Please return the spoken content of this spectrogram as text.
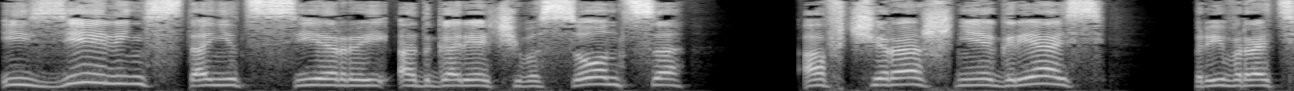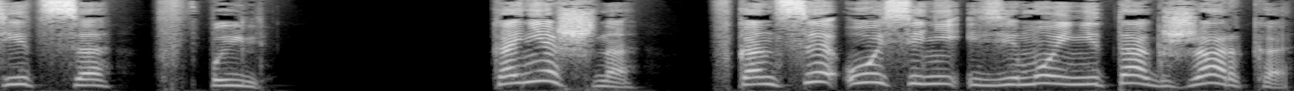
и зелень станет серой от горячего солнца, а вчерашняя грязь превратится в пыль. Конечно, в конце осени и зимой не так жарко,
